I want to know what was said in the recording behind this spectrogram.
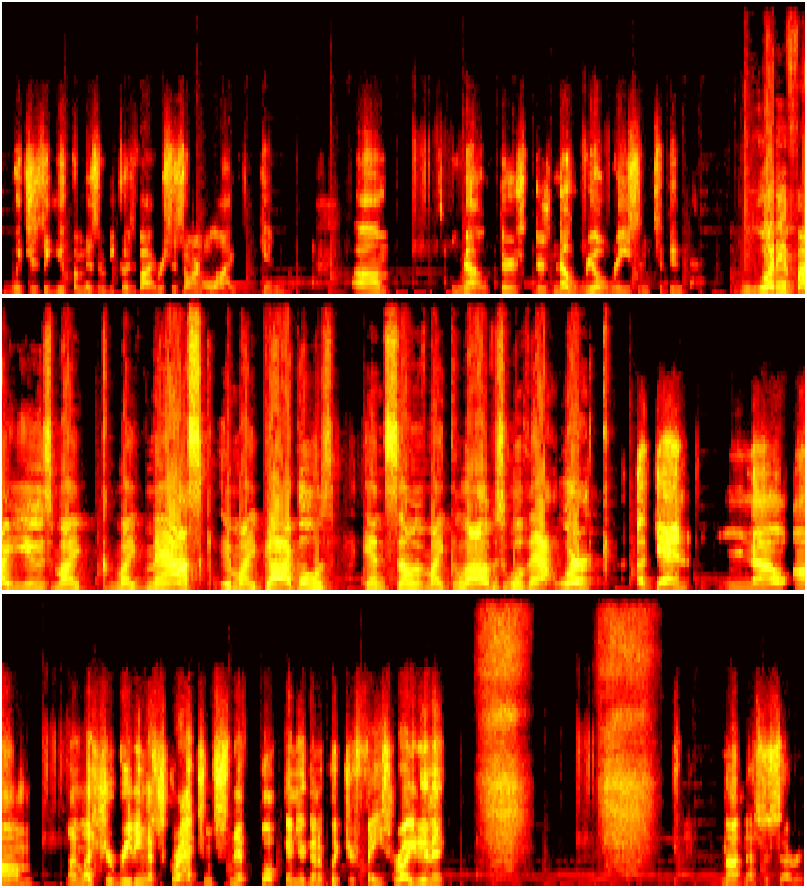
which is a euphemism because viruses aren't alive to begin with. Um, no, there's there's no real reason to do that. What if I use my my mask and my goggles and some of my gloves? Will that work? Again, no. Um, unless you're reading a scratch and sniff book and you're going to put your face right in it, not necessary.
